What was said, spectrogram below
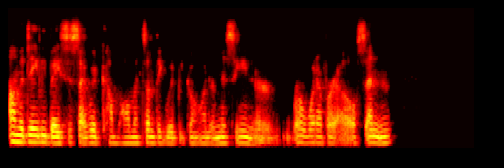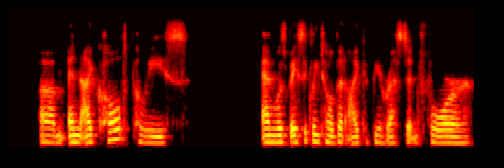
on the daily basis, I would come home and something would be gone or missing or or whatever else. And um, and I called police and was basically told that I could be arrested for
